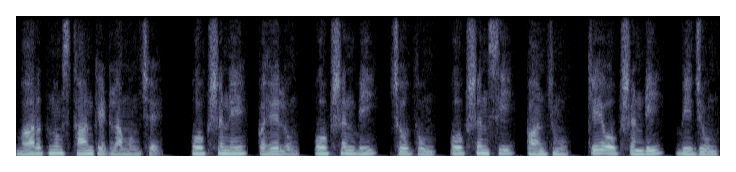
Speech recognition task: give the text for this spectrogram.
ભારતનું સ્થાન કેટલામું છે? ઓપ્શન એ પહેલું. ઓપ્શન બી ચોથું. ઓપ્શન સી પાંચમું. કે ઓપ્શન ડી બીજું.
